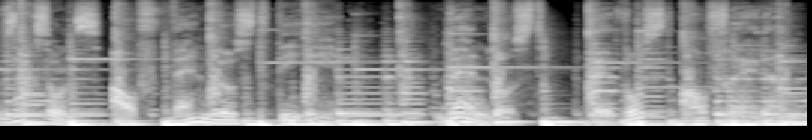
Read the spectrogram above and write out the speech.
Sag's uns auf vanlust.de. Vanlust. Bewusst aufrädern.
